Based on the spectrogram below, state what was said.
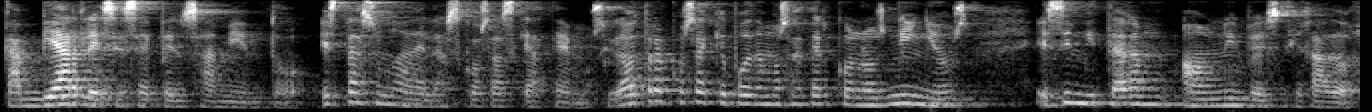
cambiarles ese pensamiento. Esta es una de las cosas que hacemos. Y la otra cosa que podemos hacer con los niños es invitar a un investigador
